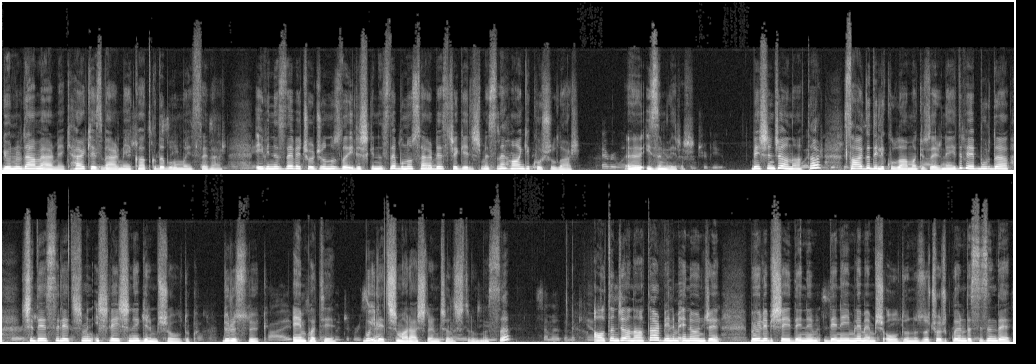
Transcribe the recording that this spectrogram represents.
Gönülden vermek, herkes vermeyi, katkıda bulunmayı sever. Evinizde ve çocuğunuzla ilişkinizde bunun serbestçe gelişmesine hangi koşullar e, izin verir? Beşinci anahtar saygı dili kullanmak üzerineydi ve burada şiddetsiz iletişimin işleyişine girmiş olduk. Dürüstlük, empati, bu iletişim araçlarının çalıştırılması. Altıncı anahtar benim en önce böyle bir şeyi deneyim, deneyimlememiş olduğunuzu, çocukların da sizin de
